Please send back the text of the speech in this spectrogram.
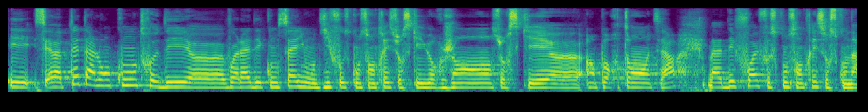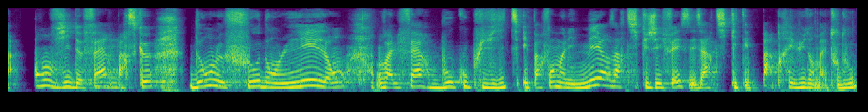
Et ça va peut-être à l'encontre des euh, voilà des conseils où on dit faut se concentrer sur ce qui est urgent, sur ce qui est euh, important, etc. Bah des fois il faut se concentrer sur ce qu'on a envie de faire Mhm. parce que dans le flow, dans l'élan, on va le faire beaucoup plus vite. Et parfois, moi, les meilleurs articles que j'ai faits, c'est des articles qui n'étaient pas prévus dans ma to-do.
